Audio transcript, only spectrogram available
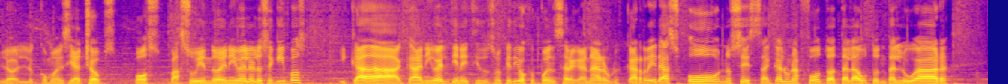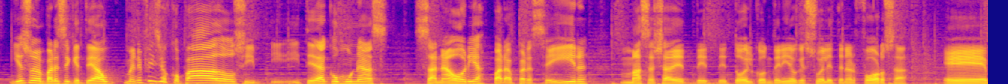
lo- lo- como decía Chops, vos vas subiendo de nivel en los equipos y cada, cada nivel tiene distintos objetivos que pueden ser ganar carreras o, no sé, sacar una foto a tal auto en tal lugar. Y eso me parece que te da beneficios copados y, te da como unas zanahorias para perseguir más allá de, todo el contenido que suele tener Forza. Eh,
